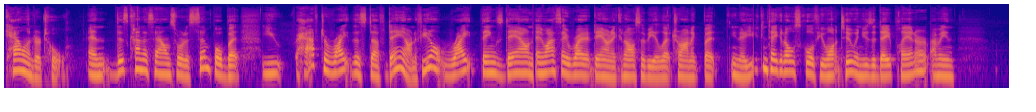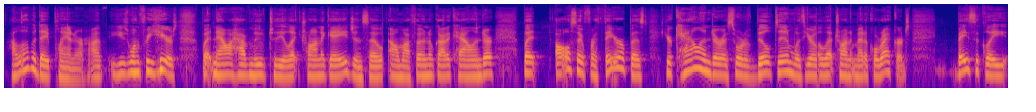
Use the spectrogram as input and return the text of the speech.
calendar tool and this kind of sounds sort of simple, but you have to write this stuff down. If you don't write things down, and when I say write it down, it can also be electronic, but you know, you can take it old school if you want to and use a day planner. I mean, I love a day planner. I've used one for years, but now I have moved to the electronic age. And so on my phone, I've got a calendar. But also for therapists, your calendar is sort of built in with your electronic medical records basically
